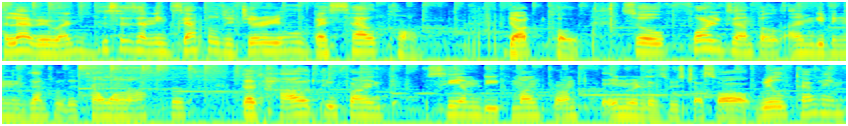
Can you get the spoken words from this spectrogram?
Hello everyone, this is an example tutorial by SalComp.Co. So for example, I'm giving an example that someone asked us that how to find CMD command prompt in Windows Vista. So we'll tell him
